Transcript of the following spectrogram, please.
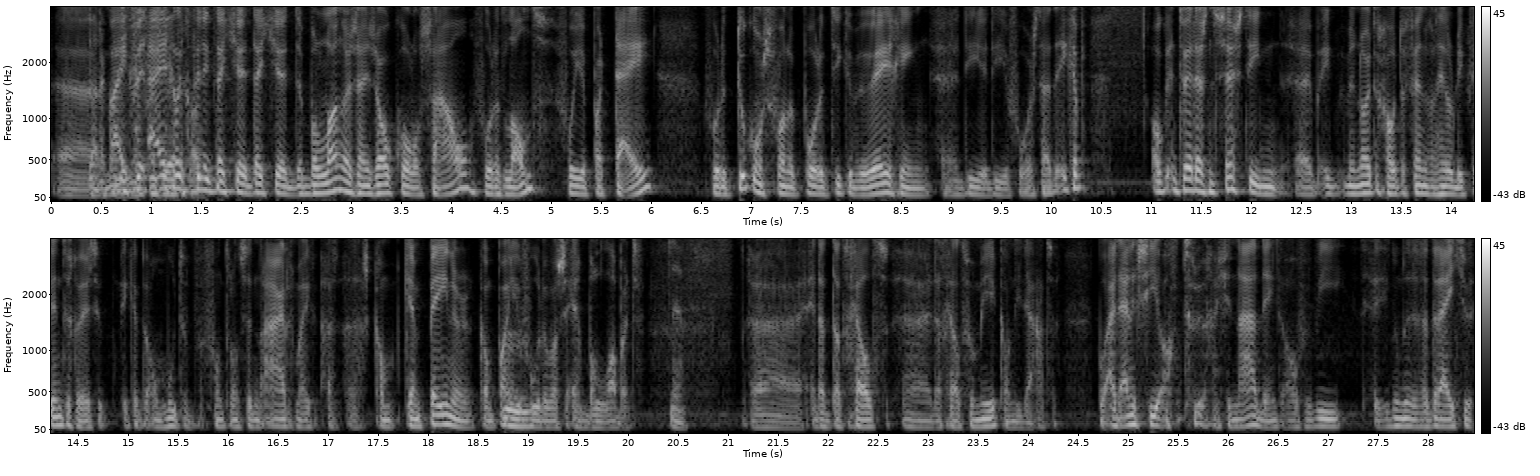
kan maar ik vind, eigenlijk 40 vind ik dat je, dat je de belangen zijn zo kolossaal voor het land, voor je partij, voor de toekomst van de politieke beweging eh, die, je, die je voorstaat. Ik heb ook in 2016, eh, ik ben nooit een grote fan van Hillary Clinton geweest. Ik, ik heb haar ontmoet, vond het ontzettend aardig, maar ik, als, als cam- campaigner, campagnevoerder, was ze echt belabberd. Ja. Eh, en dat, dat, geldt, eh, dat geldt voor meer kandidaten. Maar Uiteindelijk zie je ook terug als je nadenkt over wie. Ik noemde het het rijtje:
